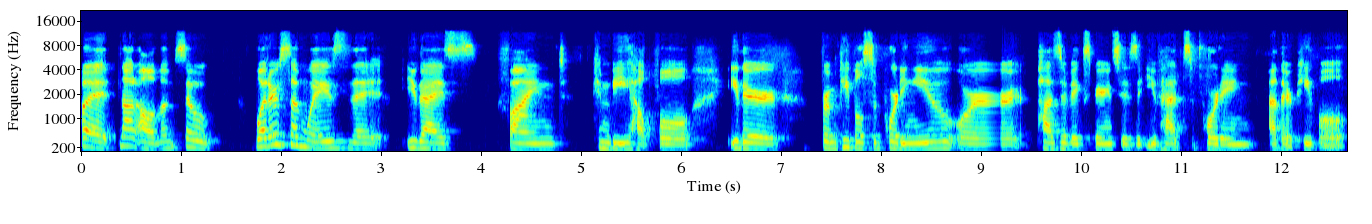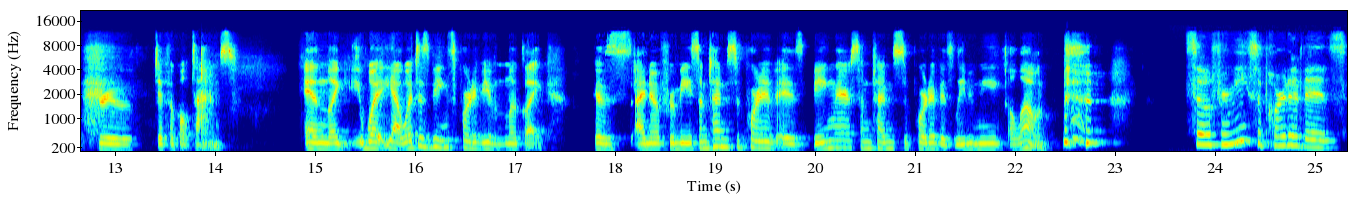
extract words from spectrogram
but not all of them. So, what are some ways that you guys find can be helpful, either from people supporting you or positive experiences that you've had supporting other people through difficult times? And like, what, yeah, what does being supportive even look like? Because I know for me, sometimes supportive is being there, sometimes supportive is leaving me alone. so, for me, supportive is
